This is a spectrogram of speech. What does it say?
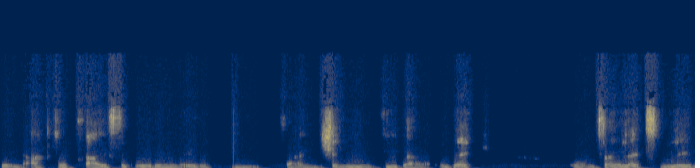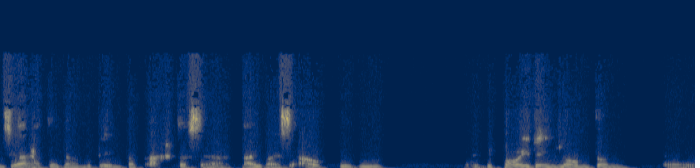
in 1830 wurde eben sein Genie wieder entdeckt. Und seine letzten Lebensjahre hat er damit eben verbracht, dass er teilweise auch für die äh, Gebäude in London äh,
